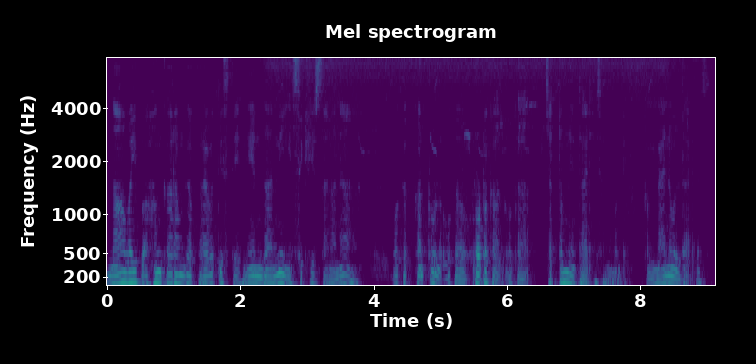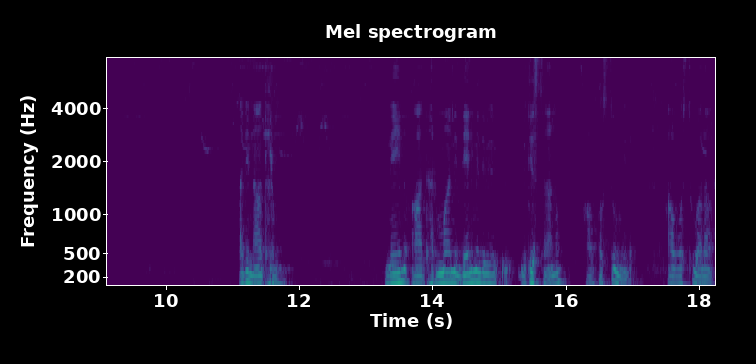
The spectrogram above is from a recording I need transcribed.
నా వైపు అహంకారంగా ప్రవర్తిస్తే నేను దాన్ని శిక్షిస్తానని ఒక కంట్రోల్ ఒక ప్రోటోకాల్ ఒక చట్టం నేను తయారు చేశాను అనమాట ఒక మాన్యువల్ తయారు చేస్తాను అది నా ధర్మం. నేను ఆ ధర్మాన్ని దేని మీద వి- విధిస్తాను ఆ వస్తువు మీద. ఆ వస్తువు అలా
